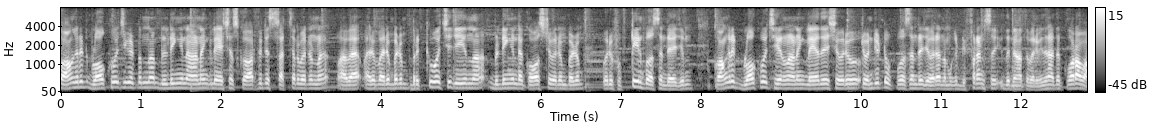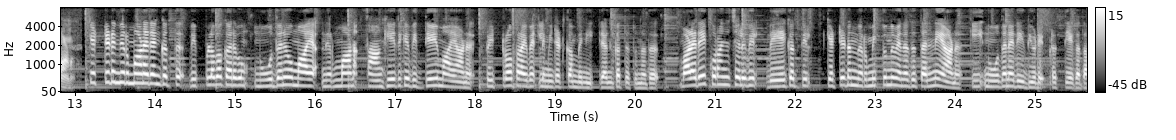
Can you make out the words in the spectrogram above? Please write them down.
കോൺക്രീറ്റ് ബ്ലോക്ക് വെച്ച് കിട്ടുന്ന ബിൽഡിങ്ങിനാണെങ്കിൽ ഏകദേശം സ്ക്വയർ ഫീറ്റ് സ്ട്രക്ചർ വരുന്ന വരുമ്പോഴും ബ്രിക്ക് വെച്ച് ചെയ്യുന്ന ബിൽഡിങ്ങിന്റെ കോസ്റ്റ് വരുമ്പോഴും ഒരു ഫിഫ്റ്റീൻ പെർസെന്റേജും കോൺക്രീറ്റ് ബ്ലോക്ക് വെച്ച് ചെയ്യണമെങ്കിൽ ഏകദേശം ഒരു ട്വന്റി ടു പെർസെന്റേജ് വരെ നമുക്ക് ഡിഫറൻസ് ഇതിനകത്ത് വരും. ഇതിനകത്ത് കുറവാണ്. കെട്ടിട നിർമ്മാണ രംഗത്ത് വിപ്ലവകരവും നൂതനവുമായ നിർമ്മാണ സാങ്കേതിക വിദ്യയുമായാണ് പെട്രോ പ്രൈവറ്റ് ലിമിറ്റഡ് കമ്പനി രംഗത്തെത്തുന്നത്. വളരെ കുറഞ്ഞ ചെലവിൽ വേഗത്തിൽ കെട്ടിടം നിർമ്മിക്കുന്നുവെന്നത് തന്നെയാണ് ഈ നൂതന രീതിയുടെ പ്രത്യേകത.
